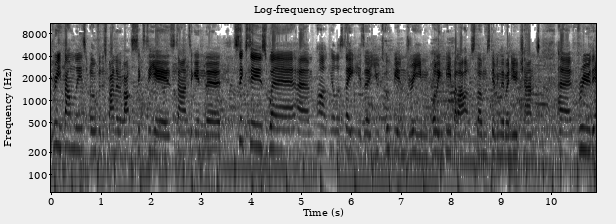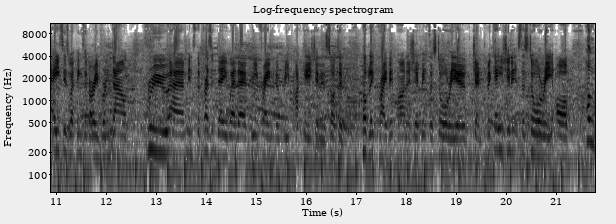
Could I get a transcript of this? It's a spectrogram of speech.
three families over the span of about 60 years, starting in the 60s, where um, Park Hill Estate is a utopian dream, pulling people out of slums, giving them a new chance, uh, through the 80s, where things are very run down, through um, into the present day, where they're reframed and repackaged in a sort of public private partnership. It's the story of gentrification, it's the story of hope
